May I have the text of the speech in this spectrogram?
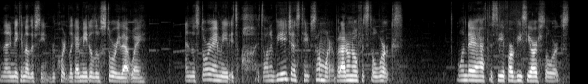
And then I'd make another scene, record it. Like I made a little story that way. And the story I made, it's oh, it's on a VHS tape somewhere, but I don't know if it still works. One day I have to see if our VCR still works.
